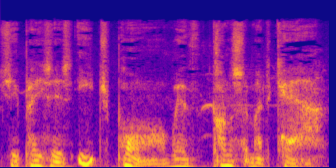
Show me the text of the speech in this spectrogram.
She places each paw with consummate care.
